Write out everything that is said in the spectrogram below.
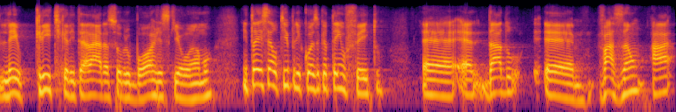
leio crítica literária sobre o Borges, que eu amo. Então, esse é o tipo de coisa que eu tenho feito, é, é dado é, vazão à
